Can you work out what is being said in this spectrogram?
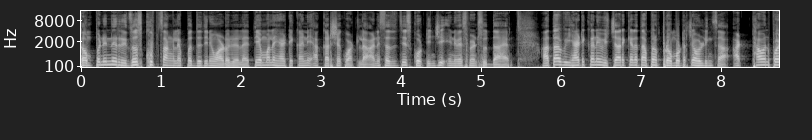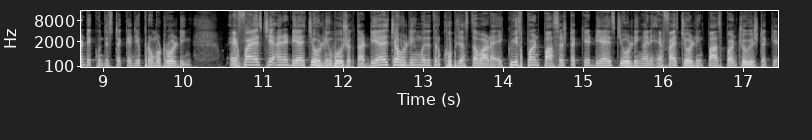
कंपनीने रिझर्व्स खूप चांगल्या पद्धतीने वाढवलेला आहे ते मला ह्या ठिकाणी आकर्षक वाटतं. वाटलं आणि सदतीस कोटींची इन्व्हेस्टमेंटसुद्धा आहे. आता या ठिकाणी विचार केला तर आपण प्रमोटरच्या होल्डिंगचा अठ्ठावन्न पॉईंट एकोणतीस टक्क्यांची प्रमोटर होल्डिंग एफ आय एसची आणि डी आय एसची होल्डिंग बघू शकता. डी आय एसच्या होल्डिंगमध्ये तर खूप जास्त वाढ आहे. एकवीस पॉईंट पासष्ट टक्के डी आय एसची होल्डिंग आणि एफ आय एसची होल्डिंग पाच पॉईंट चोवीस टक्के.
